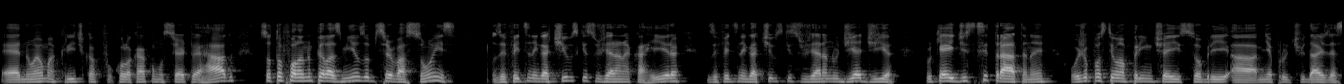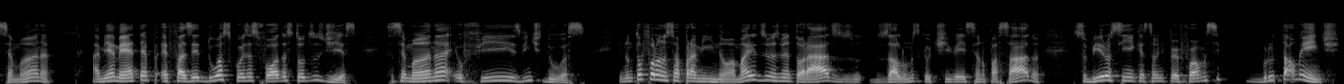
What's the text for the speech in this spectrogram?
é, não é uma crítica colocar como certo ou errado, só estou falando pelas minhas observações os efeitos negativos que isso gera na carreira, os efeitos negativos que isso gera no dia a dia, porque é disso que se trata, né? Hoje eu postei uma print aí sobre a minha produtividade dessa semana, a minha meta é, é fazer duas coisas fodas todos os dias. Essa semana eu fiz 22. E não estou falando só para mim, não. A maioria dos meus mentorados, dos, dos alunos que eu tive esse ano passado, subiram assim a questão de performance brutalmente.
